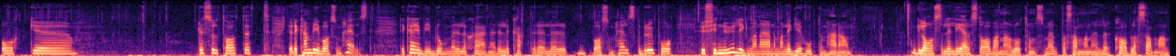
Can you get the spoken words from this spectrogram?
Och eh, resultatet, ja det kan bli vad som helst. Det kan ju bli blommor eller stjärnor eller katter eller vad som helst. Det beror ju på hur finurlig man är när man lägger ihop de här eh, glas eller lerstavarna och låter dem smälta samman eller kablas samman.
